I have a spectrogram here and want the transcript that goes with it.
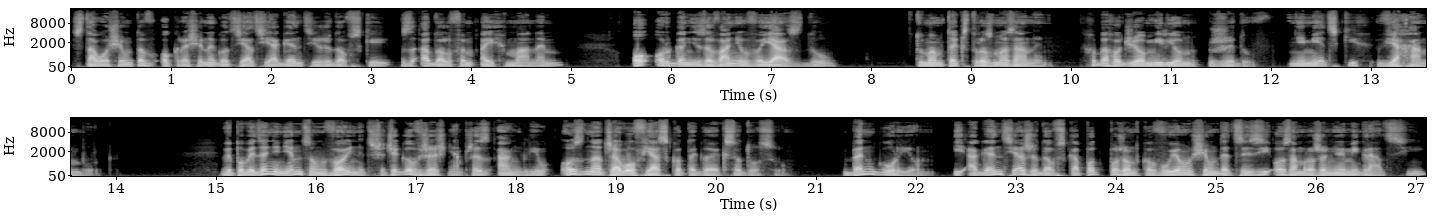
Stało się to w okresie negocjacji agencji żydowskiej z Adolfem Eichmannem o organizowaniu wyjazdu, tu mam tekst rozmazany, chyba chodzi o milion Żydów, niemieckich w Jachanburg. Wypowiedzenie Niemcom wojny 3 września przez Anglię oznaczało fiasko tego eksodusu. Ben Gurion i agencja żydowska podporządkowują się decyzji o zamrożeniu emigracji,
